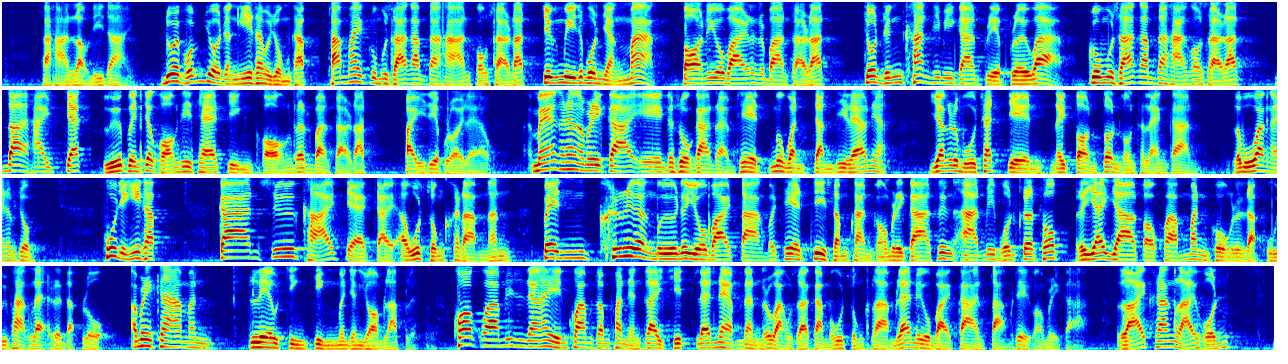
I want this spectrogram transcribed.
ทหารเหล่านี้ได้ ด้วยผลประโยชน์อย่างนี้ท่านผู้ชมครับทำให้กลุ่มอุตสาหกรรมทหารของสหรัฐ จึงมีอิทธิพลอย่างมาก ต่อนโยบายรัฐบาลสหรัฐ จนถึงขั้นที่มีการเปรียบเปรยว่า กลุ่มอุตสาหกรรมทหารของสหรัฐ ได้ไฮแจ็คหรือเป็นเจ้าของที่แท้จริงของรัฐบาลสหรัฐ ไปเรียบร้อยแล้ว แม้กระทั่งอเมริกาเองกระทรวงการต่างประเทศเมื่อวันจันทร์ที่แล้วเนี่ยยังระบุชัดเจนในตอนต้นของแถลงการ ระบุว่าไงท่านผู้ชม พูดอย่างนี้ครับ การซื้อขายแจกจ่ายอาวุธสงครามนั้น เป็นเครื่องมือนโยบายต่างประเทศที่สำคัญของอเมริกา ซึ่งอาจมีผลกระทบระยะยาวต่อความมั่นคงระดับภูมิภาคและระดับโลก อเมริกามันเลวจริง ๆ มันยังยอมรับเลย ข้อความนี้แสดงให้เห็นความสัมพันธ์อย่างใกล้ชิด และแนบแน่นระหว่างอุตสาหกรรมอาวุธสงคราม และนโยบายการต่างประเทศของอเมริกา หลายครั้งหลายหน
